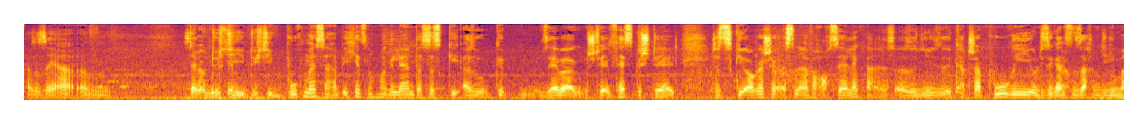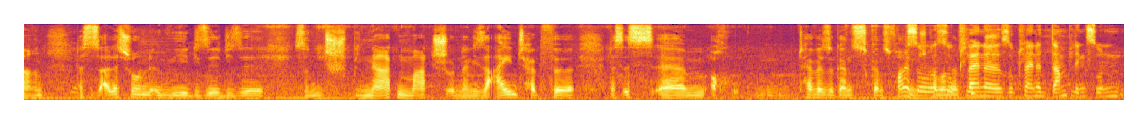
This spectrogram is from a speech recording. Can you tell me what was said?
Also sehr, ähm, sehr ja, gut. Durch die, durch die Buchmesse habe ich jetzt nochmal gelernt, dass es, also selber festgestellt, dass das georgische Essen einfach auch sehr lecker ist. Also diese Kachapuri und diese ganzen Sachen, die die machen, das ist alles schon irgendwie diese, diese so ein Spinatenmatsch und dann diese Eintöpfe. Das ist ähm, auch teilweise ganz, ganz fein. So, so ganz kleine, so kleine Dumplings, so ein,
